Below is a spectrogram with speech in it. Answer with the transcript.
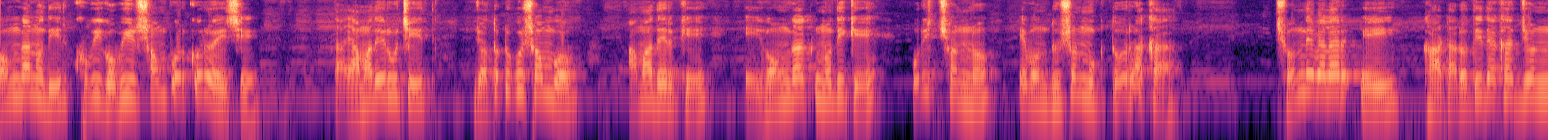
গঙ্গা নদীর খুবই গভীর সম্পর্ক রয়েছে। তাই আমাদের উচিত যতটুকু সম্ভব আমাদেরকে এই গঙ্গা নদীকে পরিচ্ছন্ন এবং দূষণমুক্ত রাখা। সন্ধেবেলার এই ঘাট আরতি দেখার জন্য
